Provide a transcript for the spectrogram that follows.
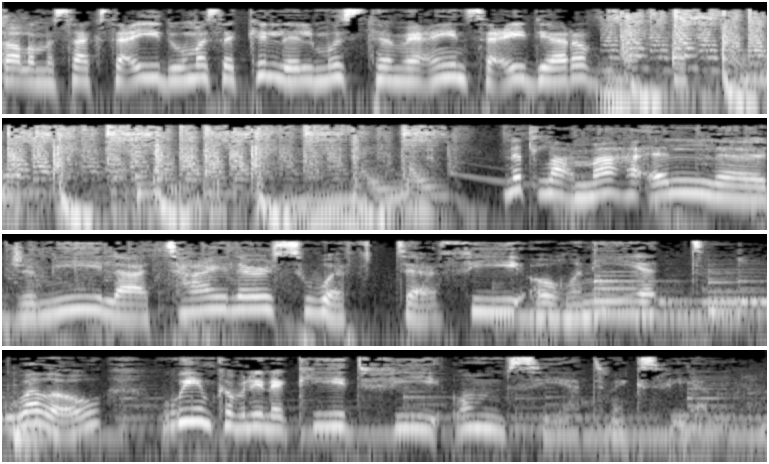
شاء الله مساك سعيد ومسا كل المستمعين. سعيد يا رب. نطلع مع الجميلة تايلر سويفت في أغنية Willow ومكملين أكيد في أمسية Mix PM.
